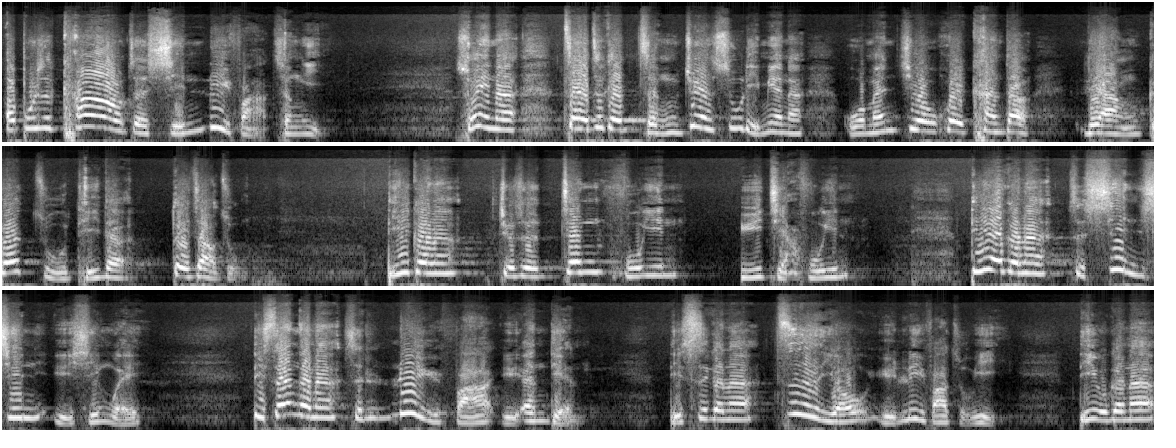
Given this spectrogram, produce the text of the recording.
而不是靠着行律法称义，所以呢，在这个整卷书里面呢，我们就会看到两个主题的对照组。第一个呢，就是真福音与假福音；第二个呢，是信心与行为；第三个呢，是律法与恩典；第四个呢，自由与律法主义；第五个呢，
